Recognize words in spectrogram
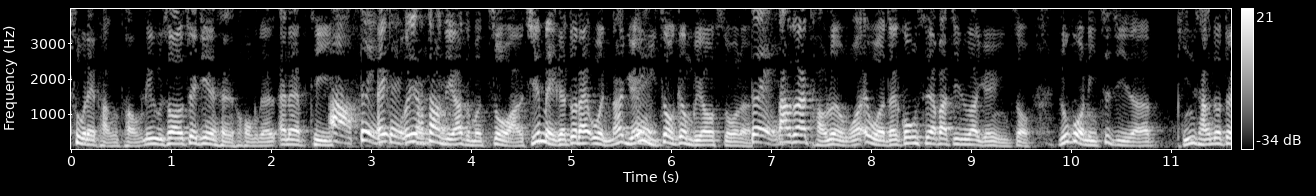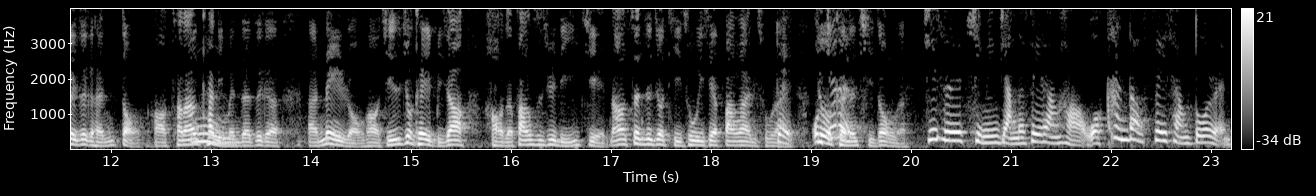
触类旁通。例如说最近很红的 NFT 啊，对，哎，我想到底要怎么做啊？其实每个都在问，那元宇宙更不用说了，对，大家都在讨论。我哎，我的公司要不要进入到元宇宙？如果你自己的平常就对这个很懂，哈，常常看你们的这个呃内容哈，其实就可以比较好的方式去理解，然后甚至就提出一些方案出来，对，就可能启动了。其实启明讲的非常好，我看到非常多人。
